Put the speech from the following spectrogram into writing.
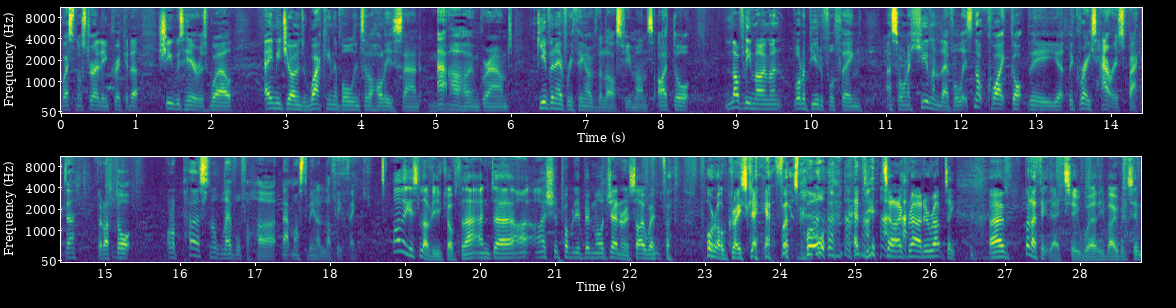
Western Australian cricketer, she was here as well. Amy Jones whacking the ball into the Hollies stand at her home ground, given everything over the last few months. I thought lovely moment. What a beautiful thing. And so, on a human level, it's not quite got the uh, the Grace Harris factor, but I thought, on a personal level for her, that must have been a lovely thing. I think it's lovely you've gone for that, and uh, I, I should probably have been more generous. I went for poor old Grace getting our first ball and the entire crowd erupting. Um, but I think they're two worthy moments in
